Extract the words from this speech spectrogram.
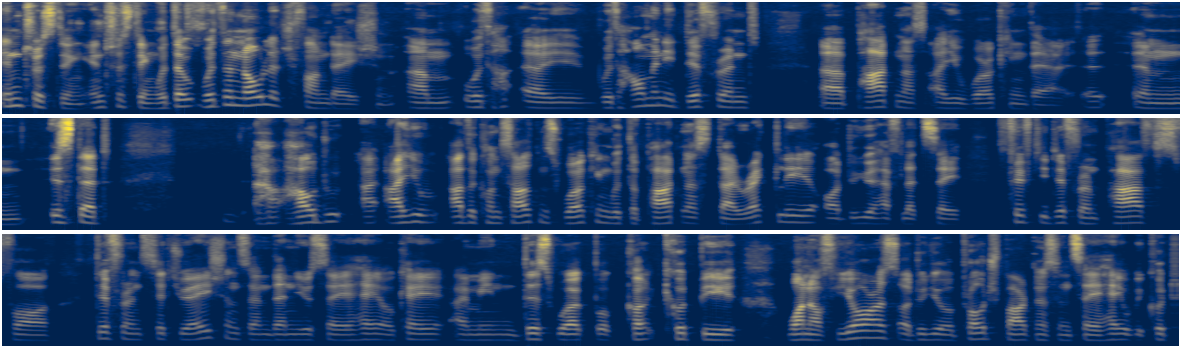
Interesting, interesting. With the with the Knowledge Foundation, um, with uh, with how many different uh, partners are you working there? Uh, um, is that how, how do are you are the consultants working with the partners directly, or do you have let's say 50 different paths for different situations and then you say hey okay i mean this workbook co could be one of yours or do you approach partners and say hey we could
